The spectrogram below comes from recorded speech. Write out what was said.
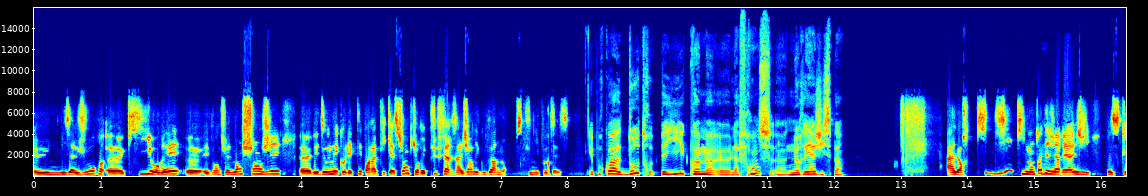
une mise à jour qui aurait éventuellement changé les données collectées par l'application, qui aurait pu faire réagir les gouvernements. C'est une hypothèse. Et pourquoi d'autres pays comme la France ne réagissent pas? Alors, qui dit qu'ils n'ont pas déjà réagi? Parce que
